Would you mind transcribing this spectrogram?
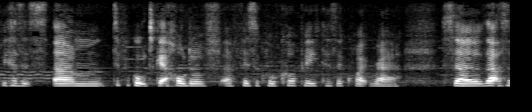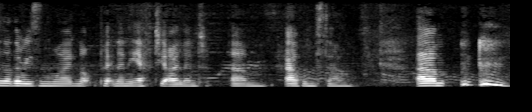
because it's um, difficult to get hold of a physical copy because they're quite rare. So that's another reason why I'm not putting any FT Island um, albums down. Um,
